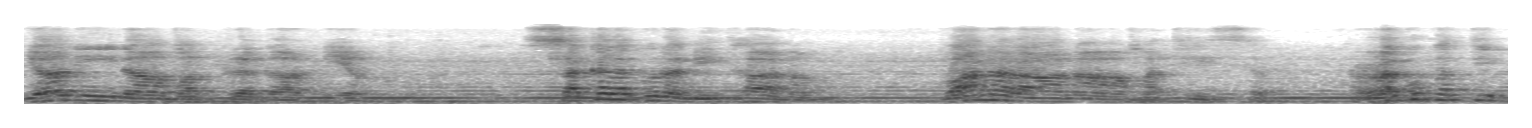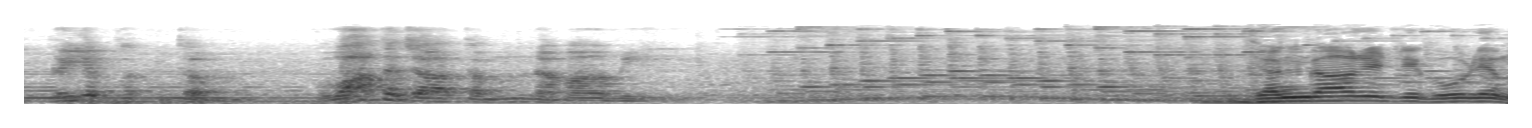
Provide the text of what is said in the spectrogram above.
జ్ఞానీనామగ్రగాణ్యం సకలకుల నిధానం వానరాణామధీశం రఘుపతి ప్రియభక్తం వాతజాతం నమామి. గంగారెడ్డి గూడెం.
